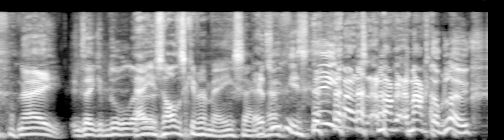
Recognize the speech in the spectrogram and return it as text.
nee, ik denk, ik bedoel... Uh, ja, je zal het eens een keer met me eens zijn. Natuurlijk niet. Nee, maar het, maakt, het maakt het ook leuk.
